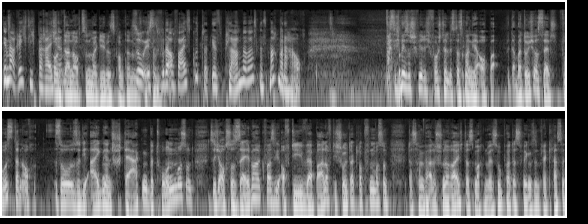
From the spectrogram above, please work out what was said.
immer richtig bereichernd. Und dann auch zu einem Ergebnis kommt dann. So ist es, wo du auch weißt, gut, jetzt planen wir was, das machen wir doch auch. Was ich mir so schwierig vorstelle, ist, dass man ja auch, aber durchaus selbstbewusst dann auch so, so die eigenen Stärken betonen muss und sich auch so selber quasi auf die, verbal auf die Schulter klopfen muss und das haben wir alles schon erreicht, das machen wir super, deswegen sind wir klasse.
